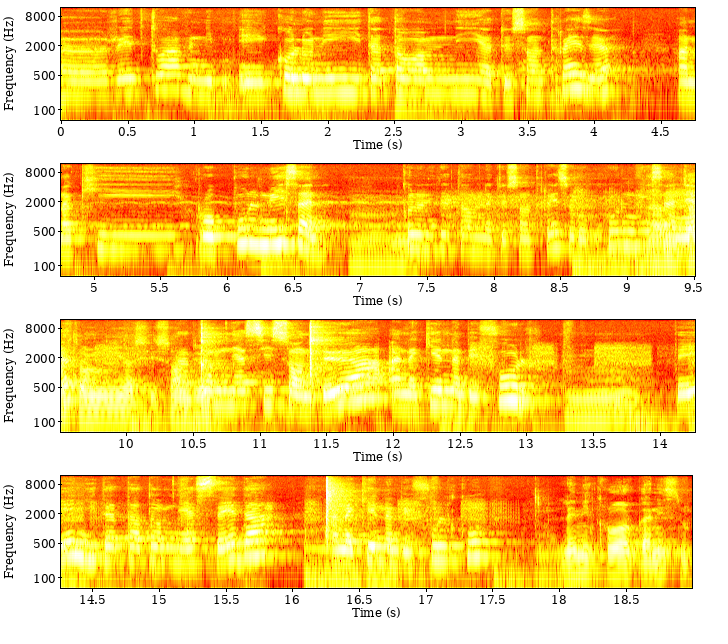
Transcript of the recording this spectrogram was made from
Euh, reto avy ny colonie hita tao amin'ny 213 a anaky roapolo no isany colonie hita tao amin'ny 213 roapolo no isany a Tato amin'ny tato A602. amin'ny a 602 a anaky enina ambe folo dia ny hita tato amin'ny SZ a anaky enina ambe folo koa Les micro-organismes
